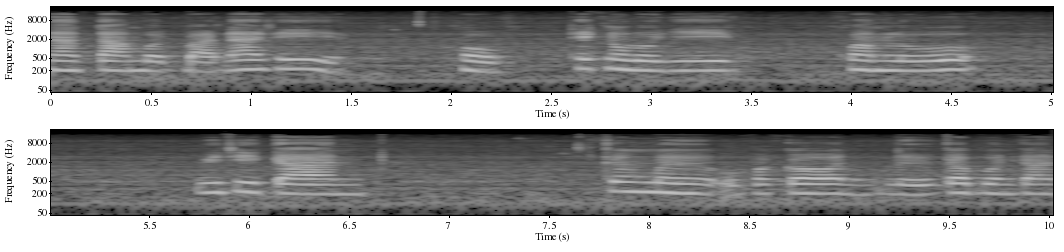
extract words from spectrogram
งานตามบทบาทหน้าที่ 6. เทคโนโลยี ความรู้ วิธีการ เครื่องมือ อุปกรณ์ หรือกระบวนการ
